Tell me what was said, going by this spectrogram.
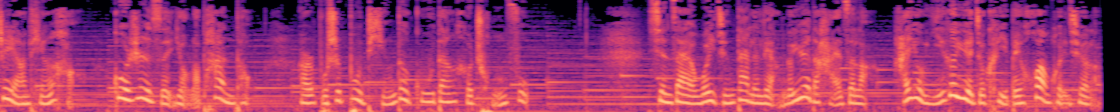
这样挺好，过日子有了盼头，而不是不停的孤单和重复。现在我已经带了两个月的孩子了，还有一个月就可以被换回去了。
